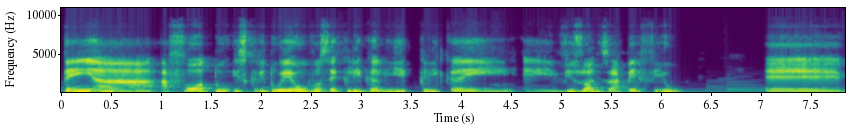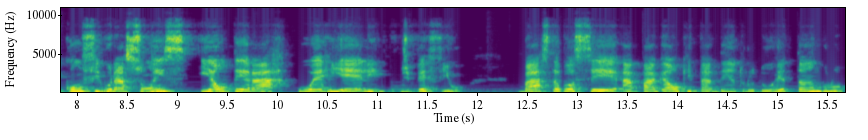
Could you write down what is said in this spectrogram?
tem a, a foto escrito eu, você clica ali, clica em, em visualizar perfil, é, configurações e alterar o URL de perfil. Basta você apagar o que está dentro do retângulo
